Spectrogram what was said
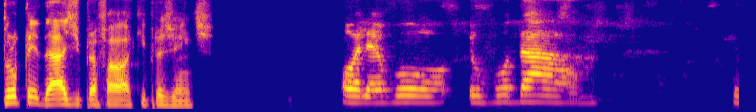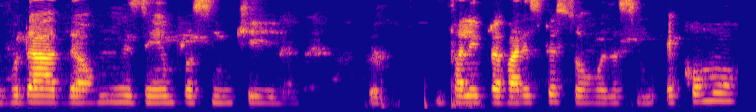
propriedade para falar aqui pra gente. Olha, eu vou, eu vou dar, eu vou dar, dar um exemplo assim que eu falei para várias pessoas assim. É como,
